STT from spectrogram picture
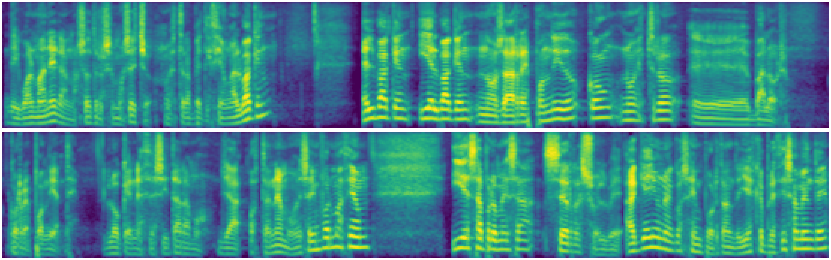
de igual manera nosotros hemos hecho nuestra petición al backend, el backend y el backend nos ha respondido con nuestro eh, valor correspondiente, lo que necesitáramos. Ya obtenemos esa información y esa promesa se resuelve. Aquí hay una cosa importante y es que precisamente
